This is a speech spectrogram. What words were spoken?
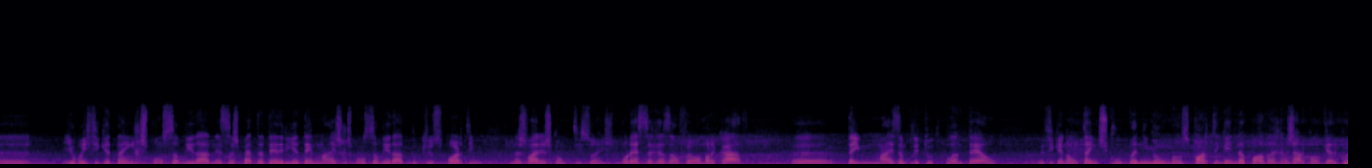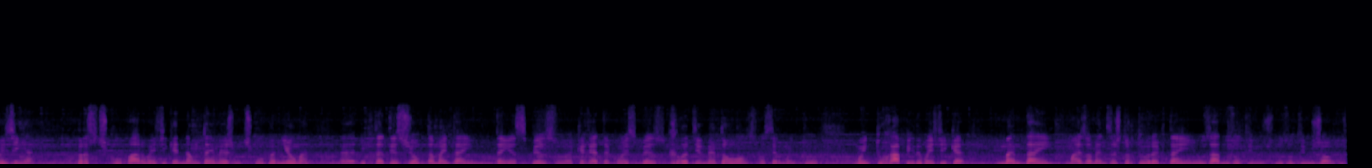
Uh, e o Benfica tem responsabilidade. Nesse aspecto, até diria, tem mais responsabilidade do que o Sporting nas várias competições. Por essa razão, foi ao mercado, uh, tem mais amplitude de plantel. O Benfica não tem desculpa nenhuma. O Sporting ainda pode arranjar qualquer coisinha para se desculpar. O Benfica não tem mesmo desculpa nenhuma uh, e, portanto, esse jogo também tem, tem esse peso, acarreta com esse peso. Relativamente ao 11, vou ser muito, muito rápido. O Benfica mantém mais ou menos a estrutura que tem usado nos últimos, nos últimos jogos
